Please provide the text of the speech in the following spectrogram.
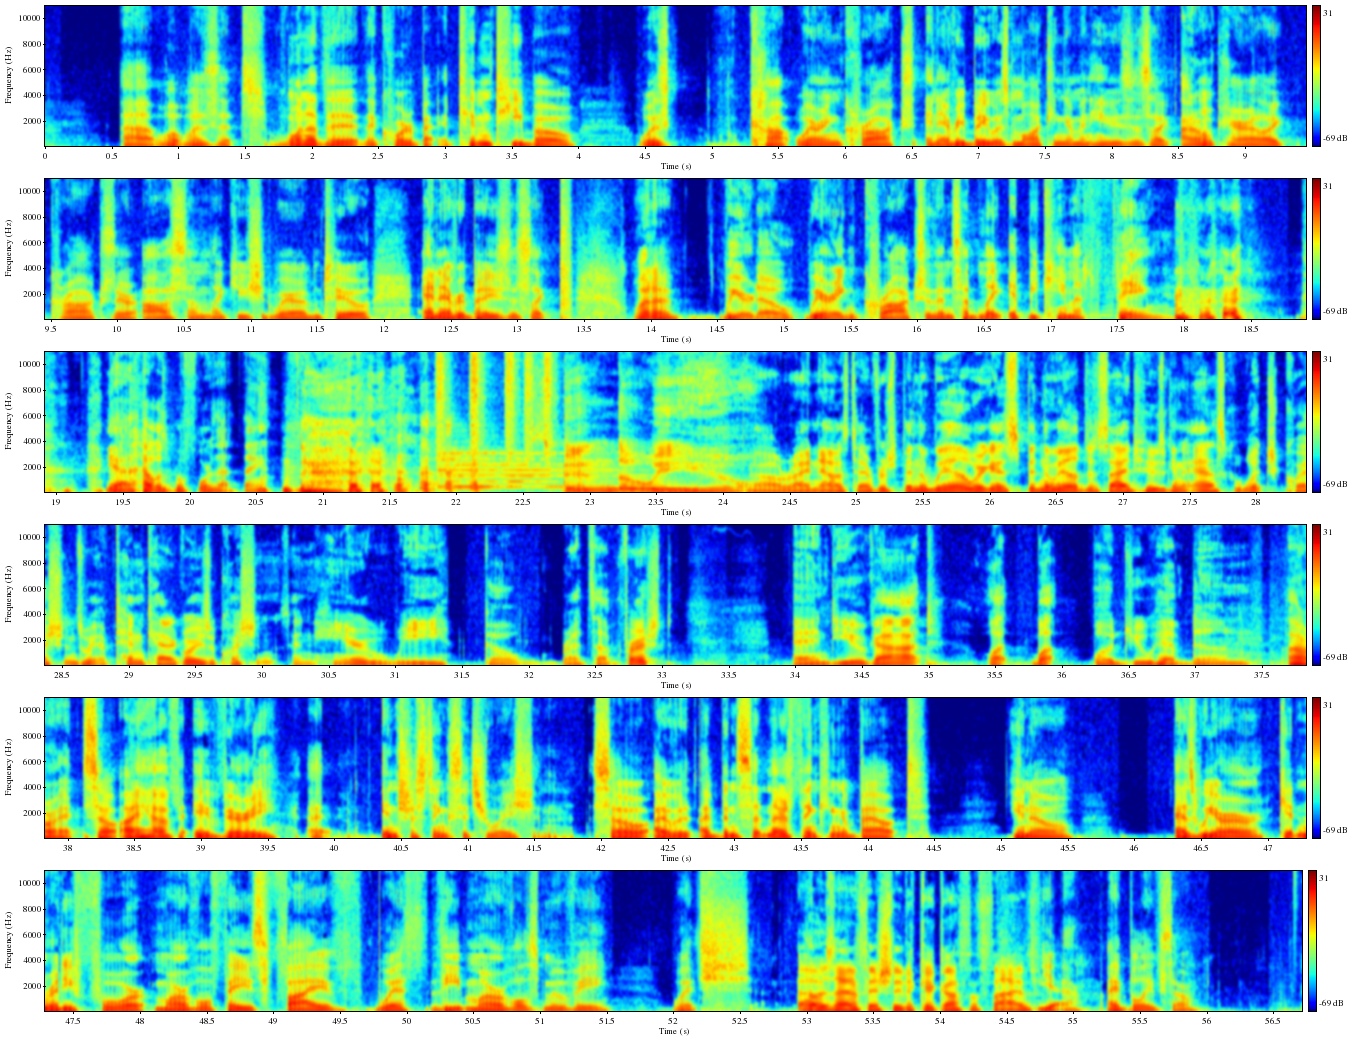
uh, what was it? One of the the quarterback, Tim Tebow, was caught wearing Crocs, and everybody was mocking him, and he was just like, "I don't care. I like Crocs. They're awesome. Like, you should wear them too." And everybody's just like, "What a weirdo wearing Crocs!" And then suddenly it became a thing. Yeah, that was before that thing. Spin the wheel. All right, now it's time for spin the wheel. We're going to spin the wheel, decide who's going to ask which questions. We have 10 categories of questions, and here we go. Brett's up first. And you got what what would you have done? All right. So I have a very uh, interesting situation. So I w- I've been sitting there thinking about, you know, as we are getting ready for Marvel Phase 5 with the Marvels movie, which, Oh, is that officially the kickoff of five? yeah, I believe so.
